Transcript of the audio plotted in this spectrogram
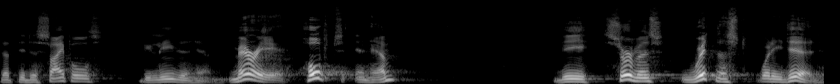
that the disciples believed in Him. Mary hoped in Him. The servants witnessed what He did.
